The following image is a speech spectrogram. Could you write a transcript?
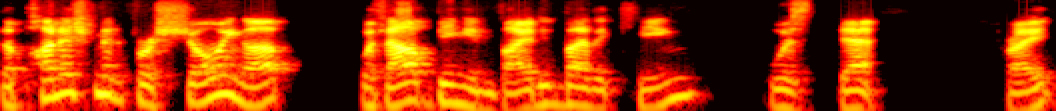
the punishment for showing up without being invited by the king was death right?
